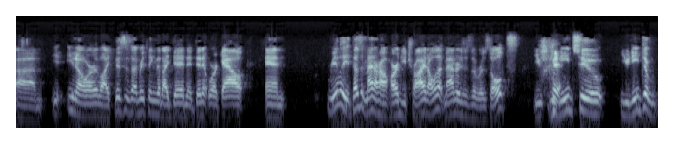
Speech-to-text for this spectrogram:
um, you, you know, or like this is everything that I did and it didn't work out. And really, it doesn't matter how hard you tried. All that matters is the results. You, you need to you need to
